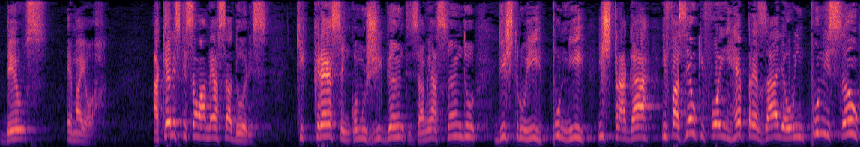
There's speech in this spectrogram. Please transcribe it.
Deus é maior. Aqueles que são ameaçadores que crescem como gigantes, ameaçando destruir, punir, estragar e fazer o que for em represália ou em punição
